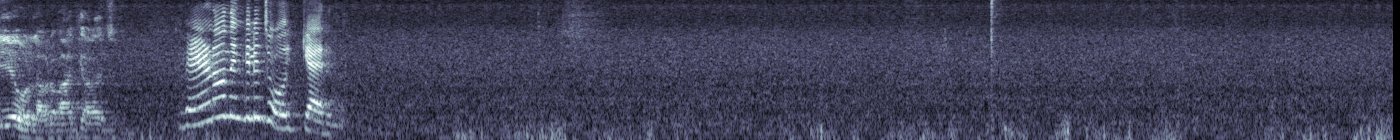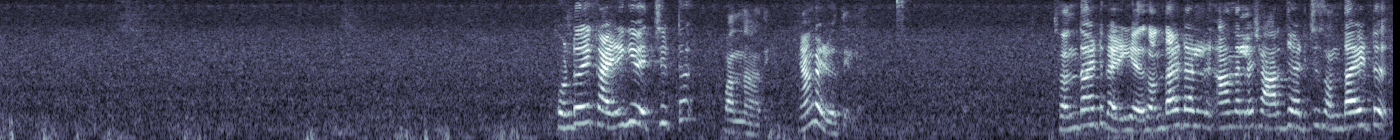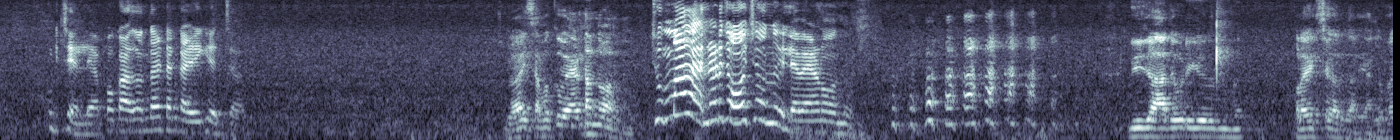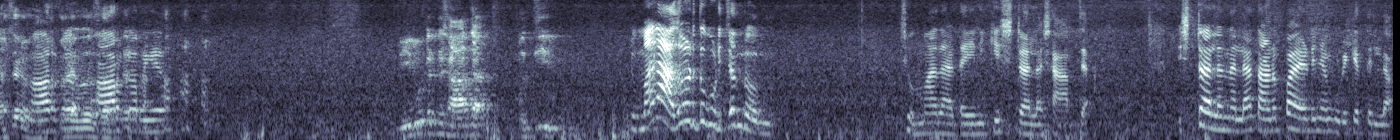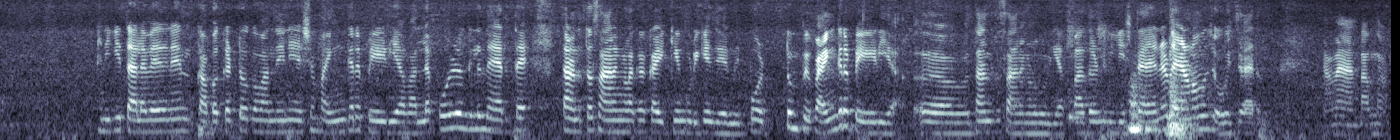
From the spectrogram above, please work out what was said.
വേണോന്നെങ്കിലും ചോദിക്കായിരുന്നു. കൊണ്ടുപോയി കഴുകി വെച്ചിട്ട് വന്നാൽ മതി. ഞാൻ കഴുകത്തില്ല. സ്വന്തമായിട്ട് കഴുകിയ സ്വന്തമായിട്ട് ആ നല്ല ഷാർജ് അടിച്ച് സ്വന്തമായിട്ട് കുടിച്ചല്ലേ അപ്പോൾ സ്വന്തമായിട്ട് കഴുകി വെച്ചാൽ വേണ്ടെന്ന് പറഞ്ഞു. ചുമ്മാ എന്നോട് ചോദിച്ചൊന്നുമില്ല വേണോന്ന്. നീ പ്രേക്ഷകർക്ക് അറിയാം. ഫ്രിഡ്ജി. ചുമ്മാ അതും എടുത്ത് കുടിച്ചെന്ന് തോന്നുന്നു. ചുമ്മാതാട്ടെ എനിക്ക് ഇഷ്ടമല്ല ഷാർജ ഇഷ്ടമല്ലെന്നല്ല തണുപ്പായിട്ട് ഞാൻ കുടിക്കത്തില്ല. എനിക്ക് തലവേദനയും കപക്കെട്ടുമൊക്കെ വന്നതിന് ശേഷം ഭയങ്കര പേടിയാണ് വല്ലപ്പോഴെങ്കിലും നേരത്തെ തണുത്ത സാധനങ്ങളൊക്കെ കഴിക്കുകയും കുടിക്കുകയും ചെയ്യുന്നു ഇപ്പോൾ ഒട്ടും ഭയങ്കര പേടിയാണ് തണുത്ത സാധനങ്ങൾ കുടിക്കുക അപ്പോൾ അതുകൊണ്ട് എനിക്ക് ഇഷ്ടം. എന്നെ വേണമെന്ന് ചോദിച്ചായിരുന്നു. ഞാൻ വേണ്ടെന്ന്.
